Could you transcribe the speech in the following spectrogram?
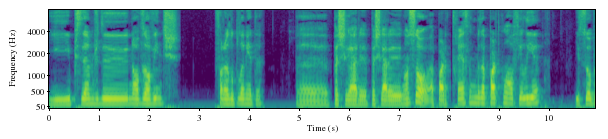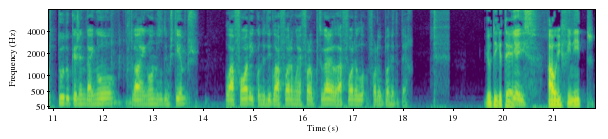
E precisamos de novos ouvintes fora do planeta ah, para chegar, para chegar a- não só a parte de wrestling, mas a parte com alfilia e sobre tudo o que a gente ganhou, Portugal ganhou nos últimos tempos, lá fora. E quando eu digo lá fora, não é fora de Portugal, é lá fora, fora do planeta Terra. Eu digo até é ao infinito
